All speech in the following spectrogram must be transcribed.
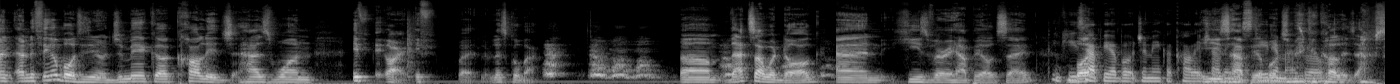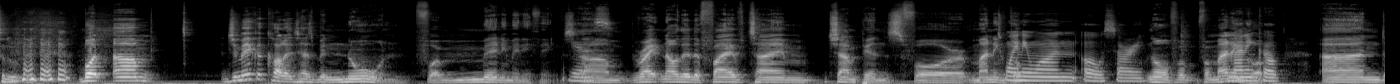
and, and the thing about it you know jamaica college has one if all right if right, let's go back um that's our dog and he's very happy outside I think he's But happy about Jamaica College. he's happy about jamaica well. college absolutely but um jamaica college has been known for many many things Yes. um right now they're the five-time champions for manning Cup. 21, oh, sorry. no for, for manning, Manning Cup. Cup, and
